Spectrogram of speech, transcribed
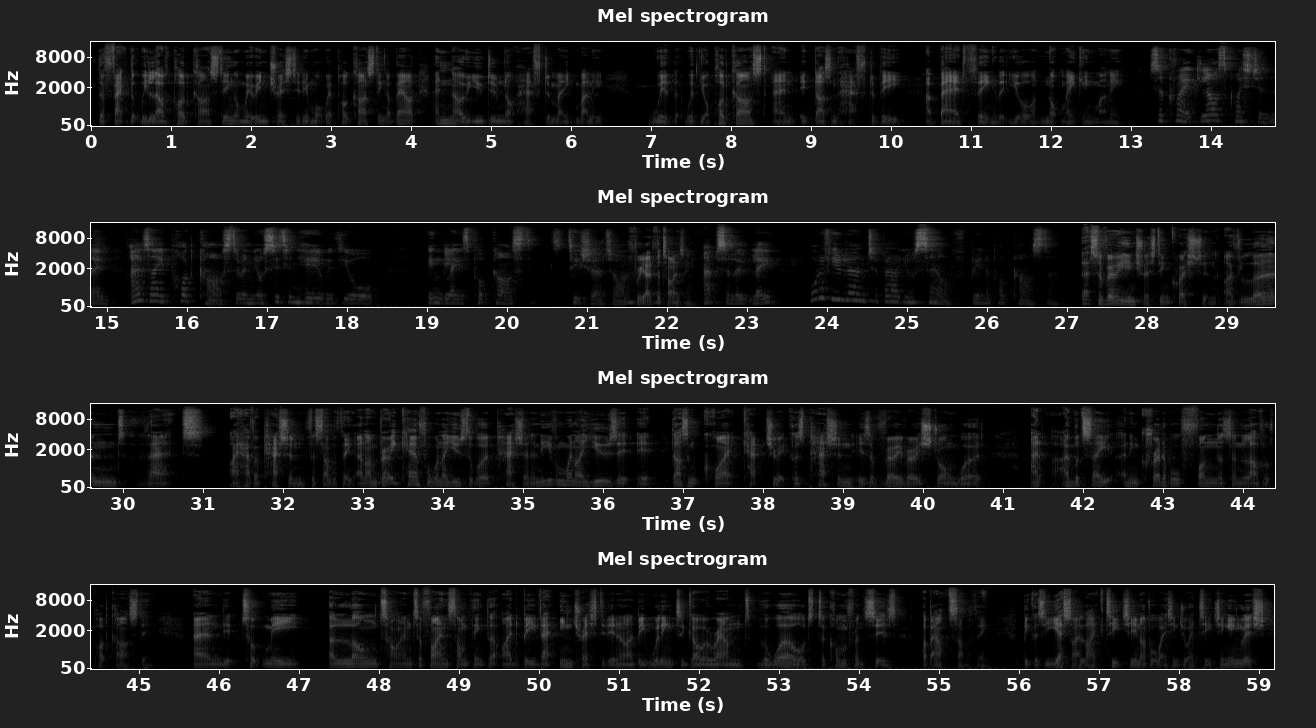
the fact that we love podcasting and we're interested in what we're podcasting about. And no, you do not have to make money with with your podcast and it doesn't have to be a bad thing that you're not making money. So, Craig, last question then. As a podcaster, and you're sitting here with your Ingles podcast t shirt on, Free advertising. absolutely. What have you learnt about yourself being a podcaster? That's a very interesting question. I've learned that I have a passion for something, and I'm very careful when I use the word passion. And even when I use it, it doesn't quite capture it because passion is a very, very strong word. And I would say an incredible fondness and love of podcasting. And it took me a long time to find something that I'd be that interested in and I'd be willing to go around the world to conferences about something. Because, yes, I like teaching, I've always enjoyed teaching English,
